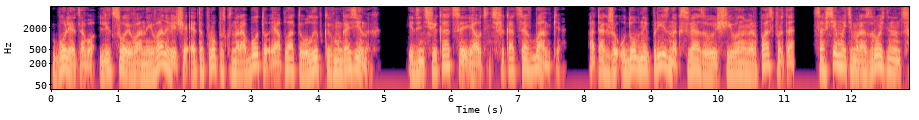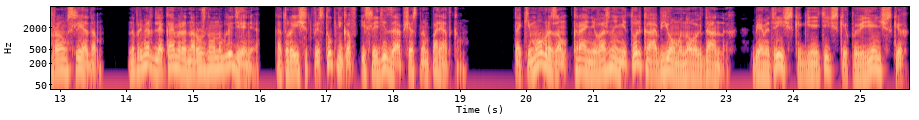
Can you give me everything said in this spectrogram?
Более того, лицо Ивана Ивановича – это пропуск на работу и оплата улыбкой в магазинах, идентификация и аутентификация в банке, а также удобный признак, связывающий его номер паспорта со всем этим разрозненным цифровым следом, например, для камеры наружного наблюдения, которая ищет преступников и следит за общественным порядком. Таким образом, крайне важны не только объемы новых данных, биометрических, генетических, поведенческих,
